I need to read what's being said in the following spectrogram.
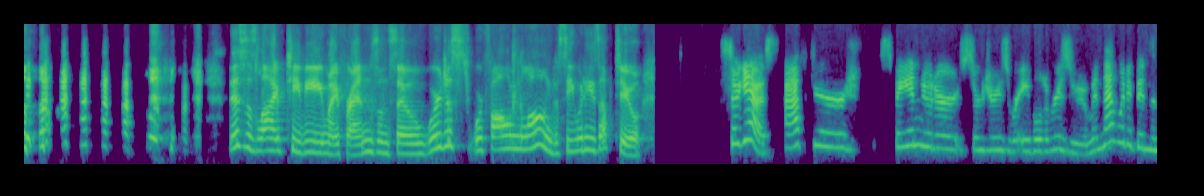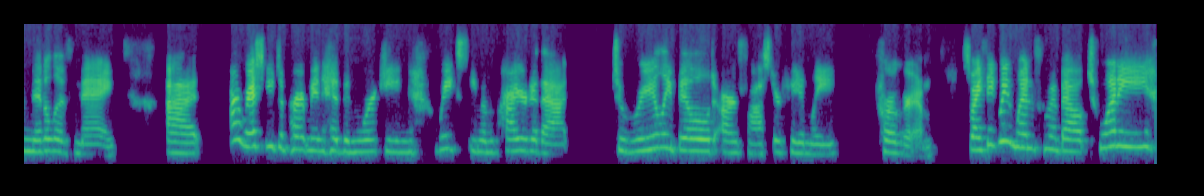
this is live TV, my friends, and so we're just we're following along to see what he's up to. So yes, after spay and neuter surgeries were able to resume, and that would have been the middle of May. Uh, our rescue department had been working weeks even prior to that to really build our foster family program. So I think we went from about 20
